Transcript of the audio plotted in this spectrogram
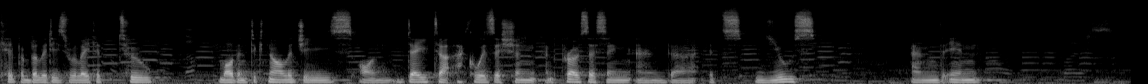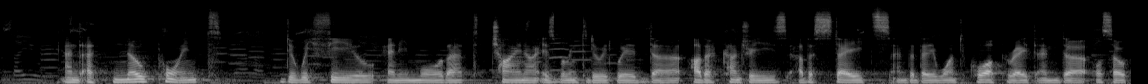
capabilities related to modern technologies on data acquisition and processing and uh, its use and in and at no point do we feel anymore that China is willing to do it with uh, other countries, other states, and that they want to cooperate and uh, also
